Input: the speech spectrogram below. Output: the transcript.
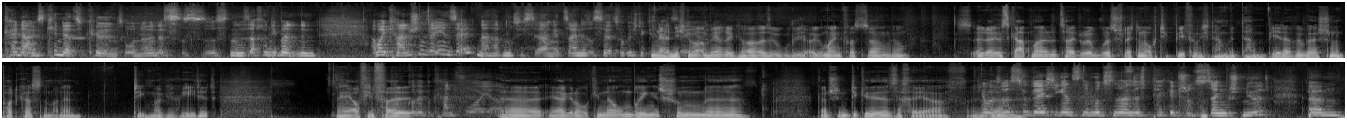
keine Angst, Kinder zu killen. So, ne? Das ist, ist eine Sache, die man in amerikanischen Serien seltener hat, muss ich sagen. Jetzt sein, das ist ja jetzt wirklich eine Ja, nicht nur Kinderserie? Amerika, also würde ich allgemein fast sagen, ja. Es, äh, es gab mal eine Zeit, oder wo das vielleicht dann auch die B für mich, da haben, wir, da haben wir darüber schon im Podcast in einem anderen Ding mal geredet. Naja, auf jeden Kommt mir Fall, bekannt vor, ja. äh, ja genau, Kinder umbringen ist schon eine ganz schön dicke Sache, ja. Also Ja, aber so hast du gleich die ganzen emotionalen das Package sozusagen geschnürt. Ähm,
